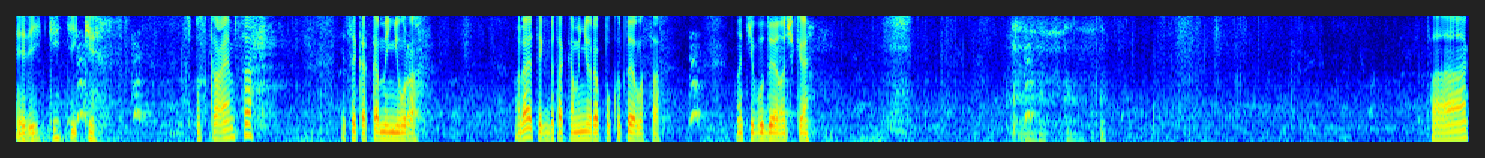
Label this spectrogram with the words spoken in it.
Ріки, тільки спускаємося. І це яка каменюра. Гляньте, якби та каменюра покотилася на ті будиночки. Так.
